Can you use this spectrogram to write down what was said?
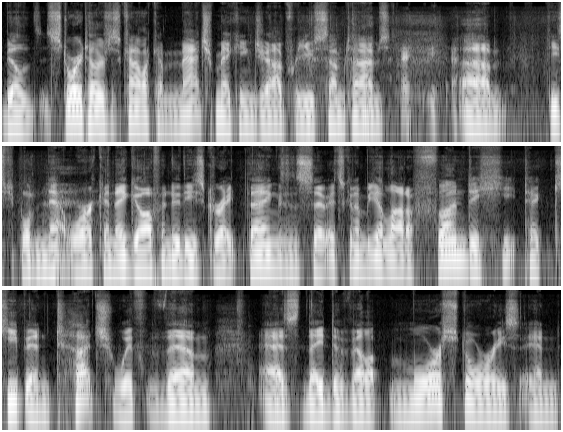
Bill storytellers is kind of like a matchmaking job for you sometimes. yeah. um, these people network and they go off and do these great things, and so it's going to be a lot of fun to he- to keep in touch with them as they develop more stories and.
